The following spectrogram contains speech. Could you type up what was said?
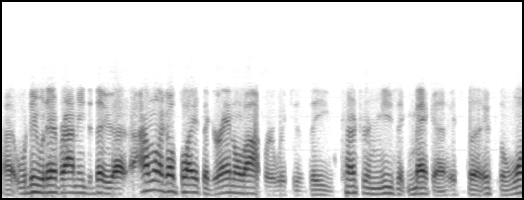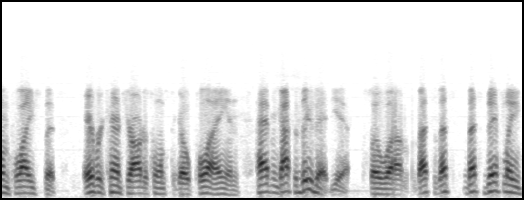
uh, will do whatever I need to do. I, I want to go play at the Grand Ole Opry, which is the country music mecca. It's the it's the one place that every country artist wants to go play, and haven't got to do that yet. So um, that's that's that's definitely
